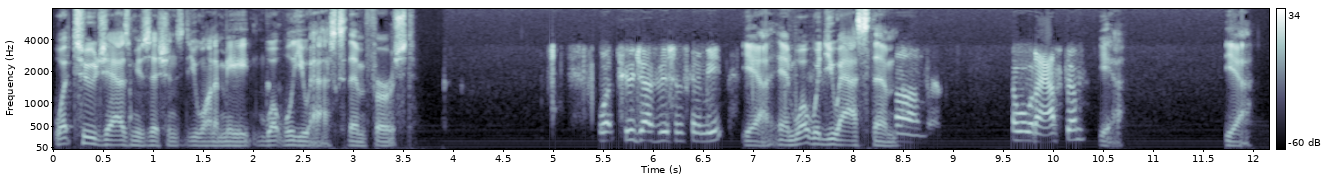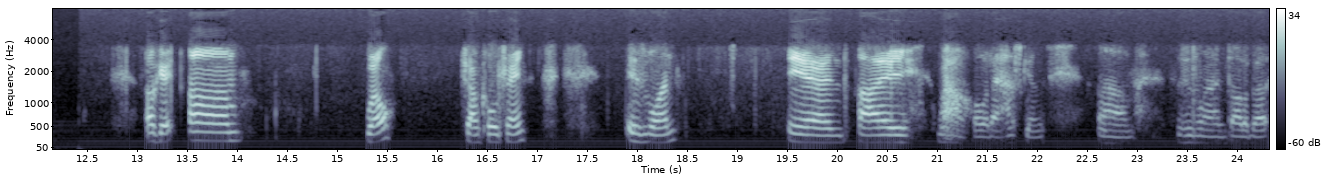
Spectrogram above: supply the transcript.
what two jazz musicians do you want to meet? What will you ask them first? What two jazz musicians going to meet? Yeah, and what would you ask them? Um, what would I ask them? Yeah, yeah. Okay. Um. Well, John Coltrane is one, and I wow, what would I ask him? Um, this is one I've thought about.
